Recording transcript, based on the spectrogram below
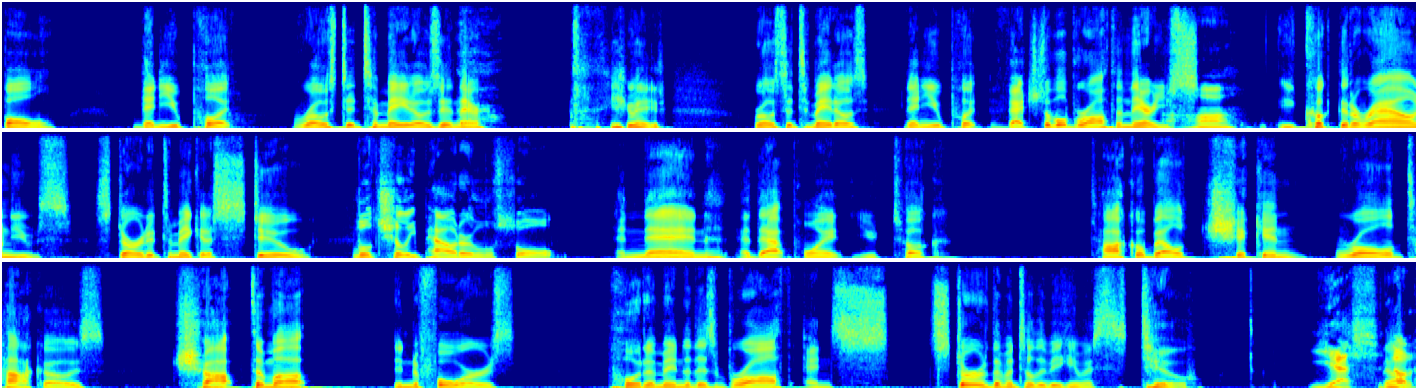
bowl. Then you put roasted tomatoes in there. you made roasted tomatoes. Then you put vegetable broth in there. You s Huh? you cooked it around. You s- stirred it to make it a stew. little chili powder, a little salt. And then at that point, you took Taco Bell chicken rolled tacos, chopped them up into fours, put them into this broth, and s- stirred them until they became a stew. Yes. No. not-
